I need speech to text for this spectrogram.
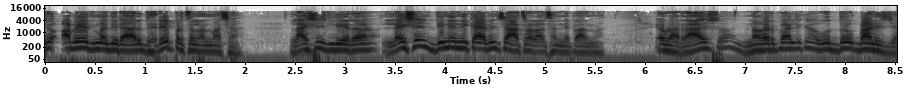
यो अवैध मदिराहरू धेरै प्रचलनमा छ। लाइसेन्स लिएर लाइसेन्स दिने निकाय पनि चारवटा छन् नेपालमा। एउटा राजस्व नगरपालिका उद्योग वाणिज्य।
